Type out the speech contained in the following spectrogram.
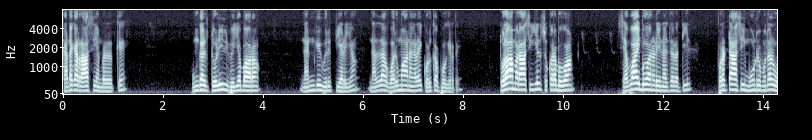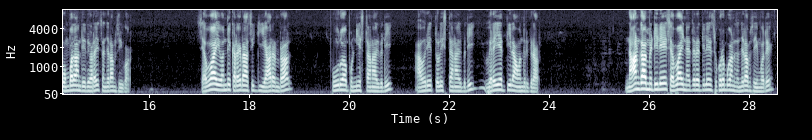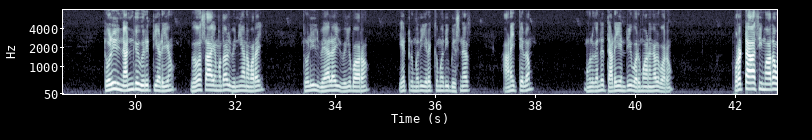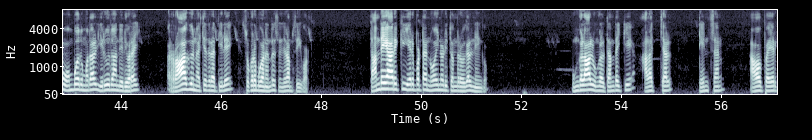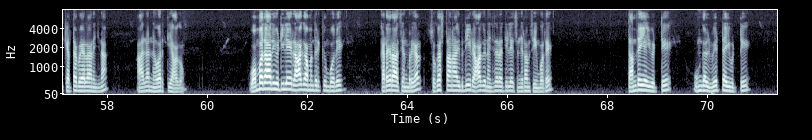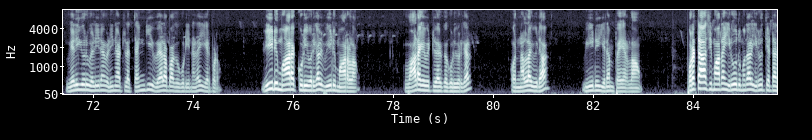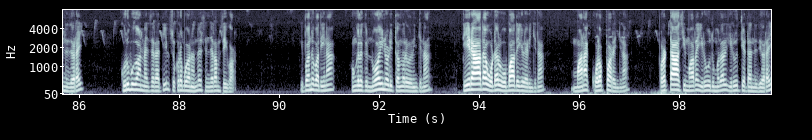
கடக ராசி என்பதற்கு உங்கள் தொழில் வியாபாரம் நன்கு விருத்தி அடையும் நல்ல வருமானங்களை கொடுக்கப் போகிறது. துலாம் ராசியில் சுக்கர பகவான் செவ்வாய் பகவானுடைய நட்சத்திரத்தில் புரட்டாசி மூன்று முதல் ஒன்பதாம் தேதி வரை சஞ்சாரம் செய்வார். செவ்வாய் வந்து கடகராசிக்கு யார் என்றால் பூர்வ புண்ணியஸ்தானாதிபதி அவரே தொழில்ஸ்தானாதிபதி விரயத்தில் அமர்ந்திருக்கிறார். நான்காம் வீட்டிலே செவ்வாய் நட்சத்திரத்திலே சுக்கரபகவான் சஞ்சலம் செய்யும்போது தொழில் நன்கு விருத்தி அடையும் விவசாயம் முதல் விஞ்ஞானம் வரை தொழில் வேலை வியாபாரம் ஏற்றுமதி இறக்குமதி பிஸ்னஸ் அனைத்திலும் உங்களுக்கு வந்து தடையின்றி வருமானங்கள் வரும். புரட்டாசி மாதம் ஒம்பது முதல் இருபதாம் தேதி வரை ராகு நட்சத்திரத்திலே சுக்கரபகவான் வந்து சஞ்சலம் செய்வார். தந்தையாருக்கு ஏற்பட்ட நோய் நொடி தொந்தரவுகள் நீங்கும். உங்களால் உங்கள் தந்தைக்கு அலைச்சல் டென்ஷன் அவப்பெயர் கெட்ட பெயர்லாம் இருந்துச்சுன்னா அதெல்லாம் நிவர்த்தி ஆகும். ஒன்பதாவது வீட்டிலே ராகு அமர்ந்திருக்கும் போது கடகராசி என்பர்கள் சுகஸ்தானாதிபதி ராகு நட்சத்திரத்திலே சஞ்சாரம் செய்யும்போது தந்தையை விட்டு உங்கள் வீட்டை விட்டு வெளியூர் வெளியிடம் வெளிநாட்டில் தங்கி வேலை பார்க்கக்கூடிய நிலை ஏற்படும். வீடு மாறக்கூடியவர்கள் வீடு மாறலாம். வாடகை வீட்டில் இருக்கக்கூடியவர்கள் ஒரு நல்ல வீடாக வீடு இடம் பெயரலாம். புரட்டாசி மாதம் இருபது முதல் இருபத்தி எட்டாம் தேதி வரை குருபுகான் நட்சத்திரத்தில் சுக்கரபுகான் வந்து சஞ்சாரம் செய்வார். இப்போ வந்து பார்த்திங்கன்னா உங்களுக்கு நோய் நொடி தொந்தரவு இருந்துச்சுன்னா தீராத உடல் உபாதைகள் இருந்துச்சுன்னா மனக்குழப்பம் இருந்துச்சுன்னா புரட்டாசி மாதம் இருபது முதல் இருபத்தி எட்டாம் தேதி வரை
